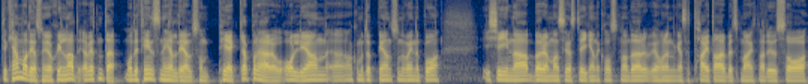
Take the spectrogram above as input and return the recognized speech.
det, kan vara det som gör skillnad. Jag vet inte. Och det finns en hel del som pekar på det här och oljan eh, har kommit upp igen som du var inne på. I Kina börjar man se stigande kostnader. Vi har en ganska tajt arbetsmarknad i USA.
